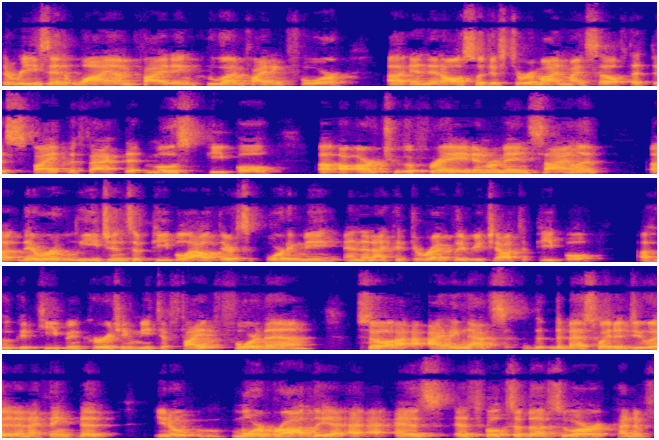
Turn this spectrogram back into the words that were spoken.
the reason why I'm fighting, who I'm fighting for, uh, and then also just to remind myself that despite the fact that most people uh, are too afraid and remain silent, uh, there were legions of people out there supporting me, and then I could directly reach out to people uh, who could keep encouraging me to fight for them. So I, I think that's the, the, best way to do it. And I think that you know more broadly, as as folks of us who are kind of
